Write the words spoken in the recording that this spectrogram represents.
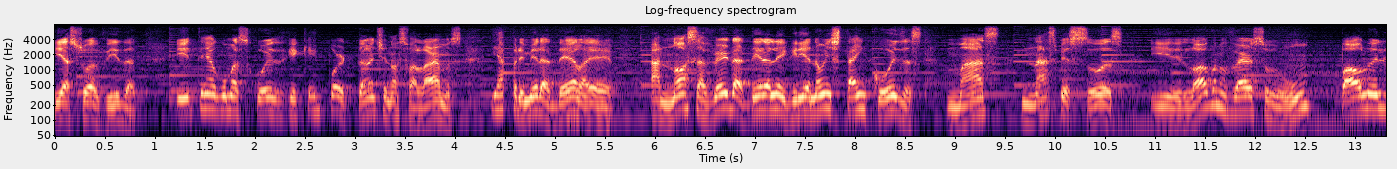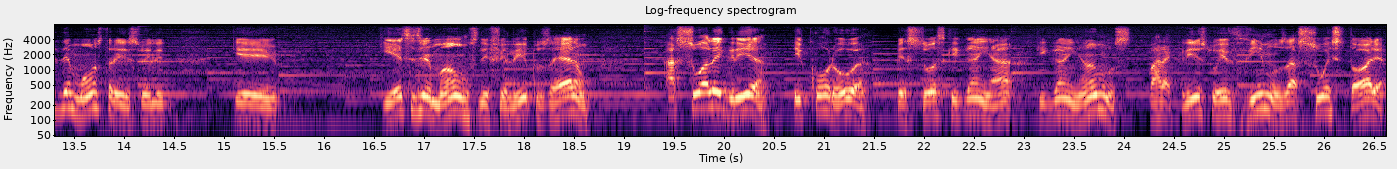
e a sua vida. E tem algumas coisas que é importante nós falarmos. E a primeira dela é a nossa verdadeira alegria não está em coisas, mas nas pessoas. E logo no verso 1, Paulo ele demonstra isso, ele que que esses irmãos de Filipos eram a sua alegria e coroa, pessoas que ganhar, que ganhamos para Cristo e vimos a sua história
